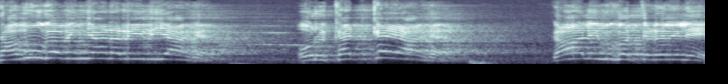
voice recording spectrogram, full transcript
சமூக விஞ்ஞான ரீதியாக ஒரு கற்கையாக காலிமுகத்திடலிலே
